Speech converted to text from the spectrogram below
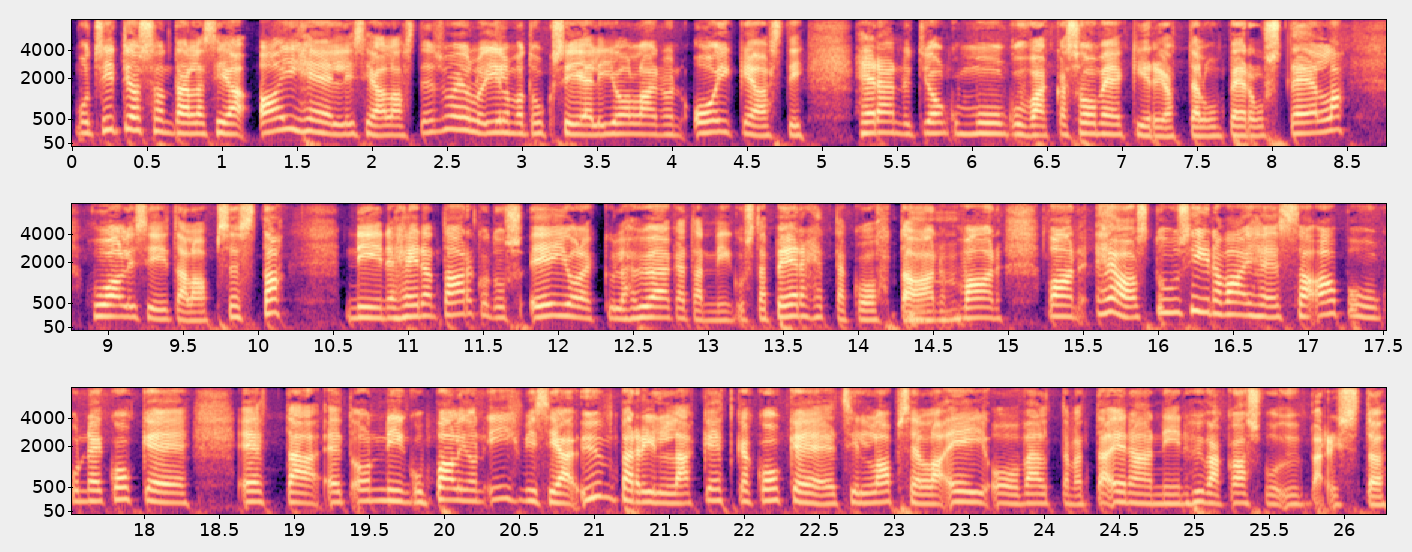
mutta sitten jos on tällaisia aiheellisia lastensuojeluilmoituksia, eli jollain on oikeasti herännyt jonkun muun kuin vaikka somekirjoittelun perusteella, huoli siitä lapsesta, niin heidän tarkoitus ei ole kyllä hyökätä niin kuin sitä perhettä kohtaan, mm-hmm. vaan, vaan he astuu siinä vaiheessa apuun, kun ne kokee, että, että on niin kuin paljon ihmisiä ympärillä, ketkä kokee, että sillä lapsella ei ole välttämättä enää niin hyvä kasvuympäristö.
